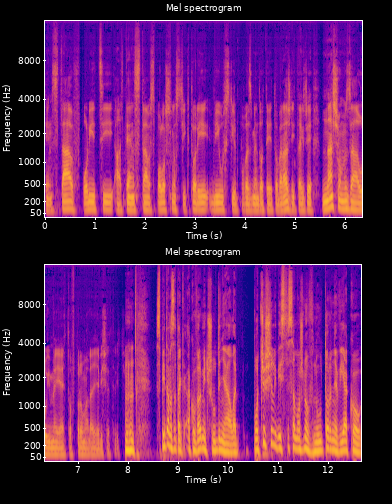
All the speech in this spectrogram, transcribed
ten stav v polícii a ten stav v spoločnosti, ktorý vyústil povedzme do tejto vraždy. Takže v našom záujme je to v prvom rade vyšetriť. Mm-hmm. Spýtam sa tak ako veľmi čudne, ale potešili by ste sa možno vnútorne vy ako e,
